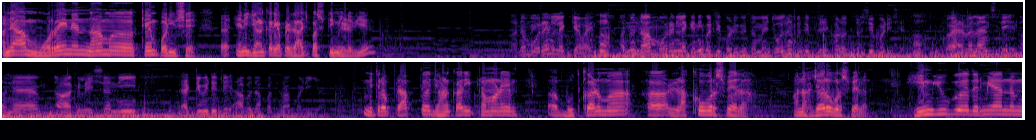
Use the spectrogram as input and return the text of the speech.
અને આ મોરાઈને નામ કેમ પડ્યું છે? એની જાણકારી આપણે રાજ પાસેથી મેળવીએ. આને મોરેન લેક કહેવાય. આનું નામ મોરેન લેક એની પરથી પડ્યું કે તમે જોશો ને બધી ભેખડો ધસી પડી છે. તો એવેલાન્સથી અને આ ગ્લેશિયરની એક્ટિવિટીથી આ બધા પથરા પડી ગયા. મિત્રો પ્રાપ્ત જાણકારી પ્રમાણે ભૂતકાળમાં લાખો વર્ષ પહેલાં અને હજારો વર્ષ પહેલાં હિમયુગ દરમિયાન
